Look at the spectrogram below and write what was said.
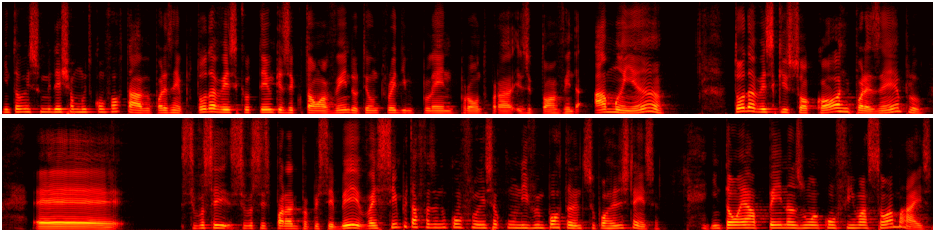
Então isso me deixa muito confortável. Por exemplo, toda vez que eu tenho que executar uma venda, eu tenho um trading plan pronto para executar uma venda amanhã, toda vez que isso ocorre, por exemplo, é... se, você, se vocês pararem para perceber, vai sempre estar tá fazendo confluência com um nível importante de suporte resistência. Então é apenas uma confirmação a mais.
